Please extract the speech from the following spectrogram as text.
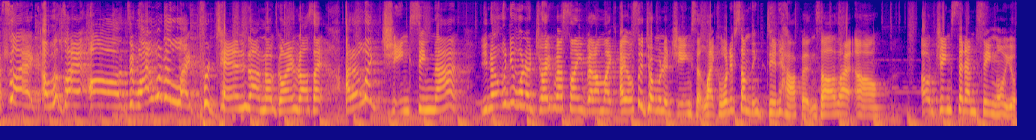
Was like, I was like, oh, do I want to like pretend I'm not going? But I was like, I don't like jinxing that. You know when you want to joke about something, but I'm like, I also don't want to jinx it. Like, what if something did happen? So I was like, oh, I'll jinx that I'm seeing all your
